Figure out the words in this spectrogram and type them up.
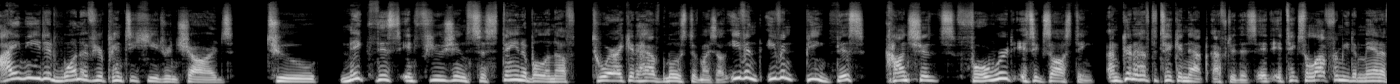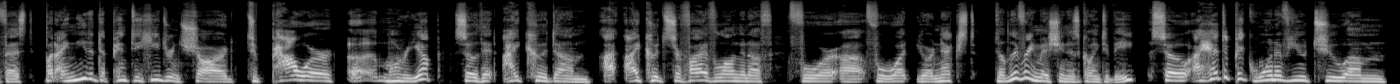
I needed one of your pentahedron shards to make this infusion sustainable enough to where I could have most of myself. Even even being this conscience forward is exhausting. I'm gonna have to take a nap after this. It, it takes a lot for me to manifest, but I needed the pentahedron shard to power uh, Mori up so that I could um I, I could survive long enough for uh for what your next delivery mission is going to be. So I had to pick one of you to um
